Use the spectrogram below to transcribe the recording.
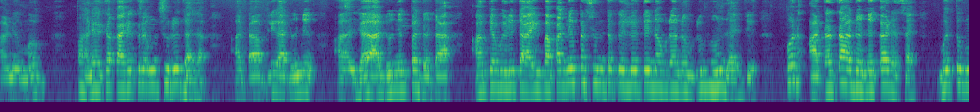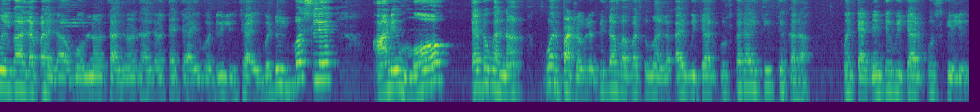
आणि मग पाहण्याचा कार्यक्रम सुरू झाला. आता आपली आधुनिक ह्या आधुनिक पद्धता आमच्या वेळी तर आई बापांनी पसंत केलं ते नवरा नवरी होऊन जायचे. पण आताचा आधुनिक काळ असा आहे. मग तो मुलगा आला पाहिला बोलणं चालणं झालं त्याचे आई वडील हिचे आई वडील बसले आणि मग त्या दोघांना वर पाठवलं की जा बाबा तुम्हाला काय विचारपूस करायची ते करा. मग त्यांनी ते विचारपूस केली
